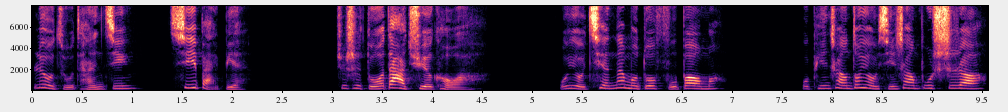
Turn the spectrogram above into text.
六祖坛经七百遍，这是多大缺口啊！我有欠那么多福报吗？我平常都有行善布施啊。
